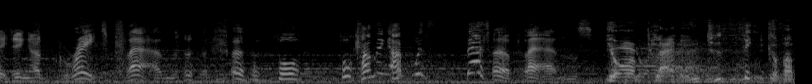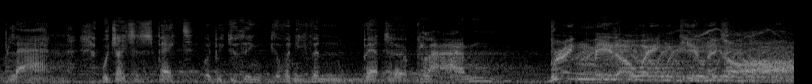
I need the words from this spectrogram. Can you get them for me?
contemplating a great plan for for coming up with better plans. You're planning to think of a plan, which I suspect would be to think of an even better plan. Bring me the winged unicorn!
